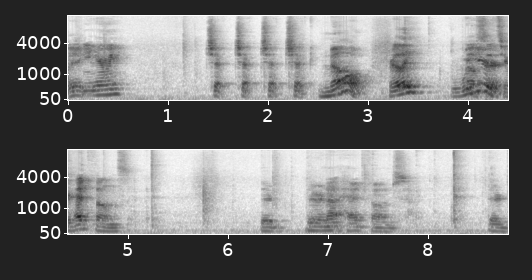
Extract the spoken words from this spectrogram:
can you hear me? Check, check, check, check. No, Really? Oh, so weird. it's your headphones. They're they're not headphones. They're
